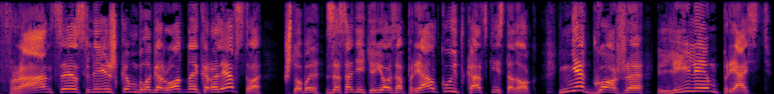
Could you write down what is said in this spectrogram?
Франция слишком благородное королевство, чтобы засадить ее за прялку и ткацкий станок. Негоже лилиям прясть.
